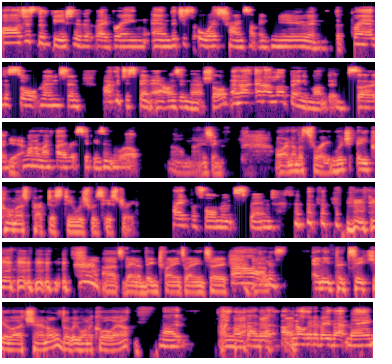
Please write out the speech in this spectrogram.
Oh, just the theatre that they bring, and they're just always trying something new, and the brand assortment, and I could just spend hours in that shop. And I and I love being in London, so Yeah. one of my favourite cities in the world. Oh, amazing. All right, number three. Which e-commerce practice do you wish was history? Paid performance spend. Uh, it's been a big 2022. Oh Um, yes. Any particular channel that we want to call out? No, I'm not going to. I'm not going to be that mean.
